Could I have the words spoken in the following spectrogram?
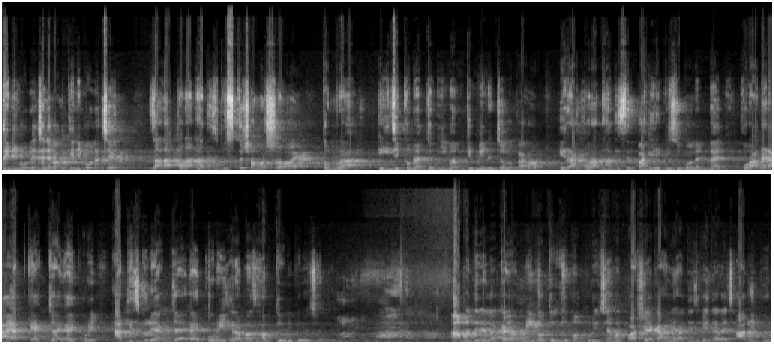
তিনি বলেছেন এবং তিনি বলেছেন যারা কোরআন হাদিস বুঝতে সমস্যা হয়, তোমরা এই যে কোনো একজন ইমামকে মেনে চলো, কারণ এরা কোরআন হাদিসের বাহিরে কিছু বলেন নাই। কোরআনের আয়াতকে এক জায়গায় করে, হাদিসগুলো এক জায়গায় করেই এরা মাঝহাব তৈরি করেছেন আমাদের এলাকায় আমি গত জুমা পড়েছি, আমার পাশে এক আহলে হাদিস ভাই দাঁড়াইছে, আলিপুর।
